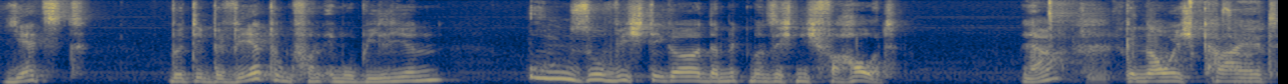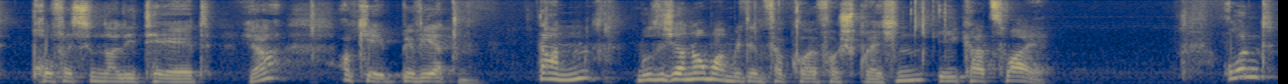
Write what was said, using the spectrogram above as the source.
jetzt wird die Bewertung von Immobilien umso wichtiger, damit man sich nicht verhaut. Ja? Genauigkeit, Professionalität, ja? Okay, bewerten. Dann muss ich ja nochmal mit dem Verkäufer sprechen, EK2. Und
